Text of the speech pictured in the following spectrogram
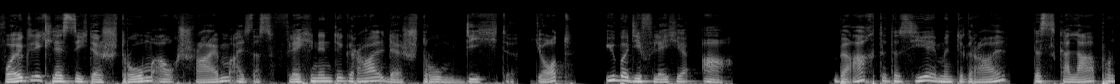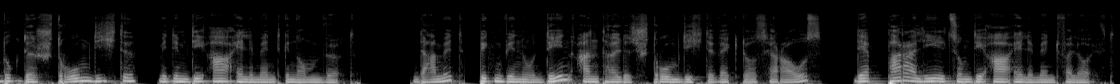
Folglich lässt sich der Strom auch schreiben als das Flächenintegral der Stromdichte J über die Fläche A. Beachte, dass hier im Integral das Skalarprodukt der Stromdichte mit dem dA-Element genommen wird. Damit picken wir nur den Anteil des Stromdichtevektors heraus, der parallel zum dA-Element verläuft.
